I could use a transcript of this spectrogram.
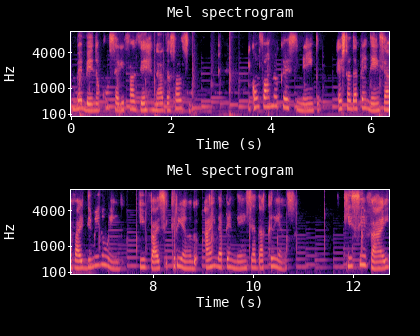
um bebê não consegue fazer nada sozinho. E conforme o crescimento, esta dependência vai diminuindo e vai se criando a independência da criança, que se vai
